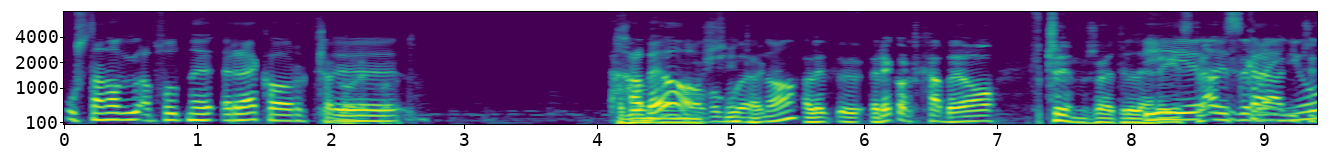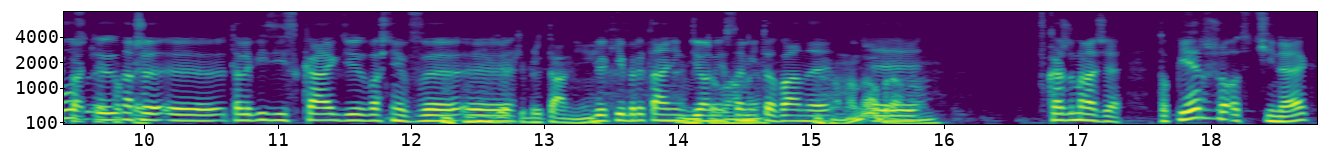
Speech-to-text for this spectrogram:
ustanowił absolutny rekord, Czego y, rekord? HBO w Oglądalności, ogóle, tak? no. Ale y, rekord HBO w czym, że tyle I rejestracji y, Sky zebrali, News, czy takie? y, znaczy y, telewizji Sky, gdzie jest właśnie w, Mhm, y, Wielkiej Brytanii. w Wielkiej Brytanii, gdzie on jest emitowany. Aha, no dobra. y, No. W każdym razie, to pierwszy odcinek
